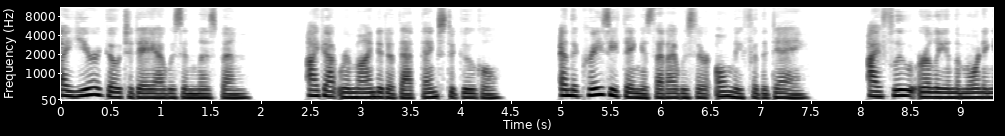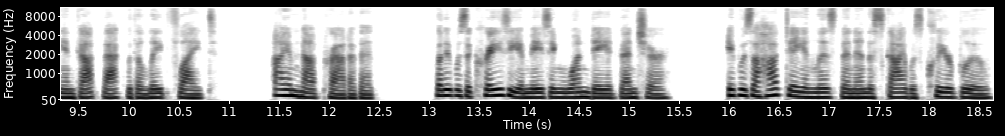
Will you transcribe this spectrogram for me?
A year ago today, I was in Lisbon. I got reminded of that thanks to Google. And the crazy thing is that I was there only for the day. I flew early in the morning and got back with a late flight. I am not proud of it. But it was a crazy, amazing one day adventure. It was a hot day in Lisbon and the sky was clear blue,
